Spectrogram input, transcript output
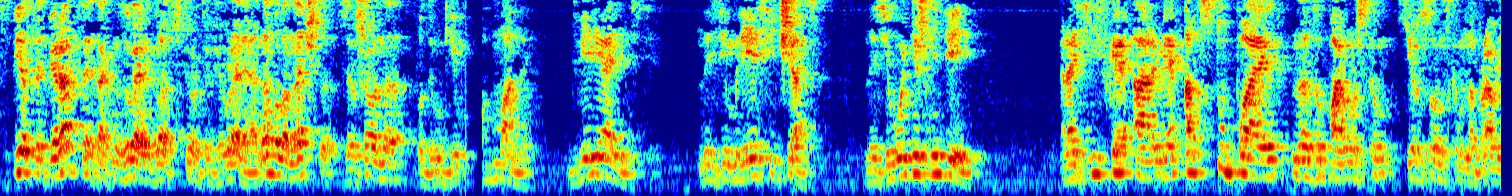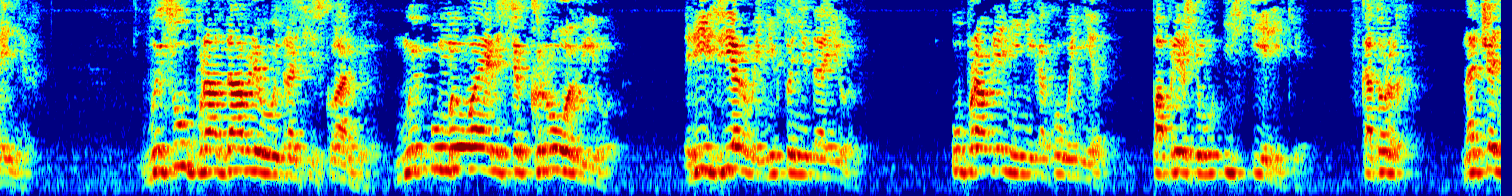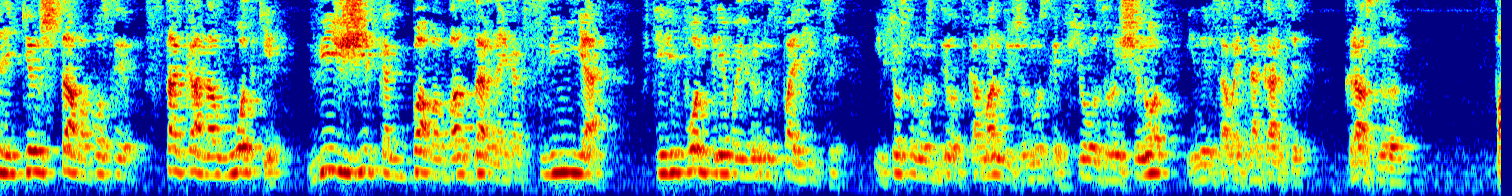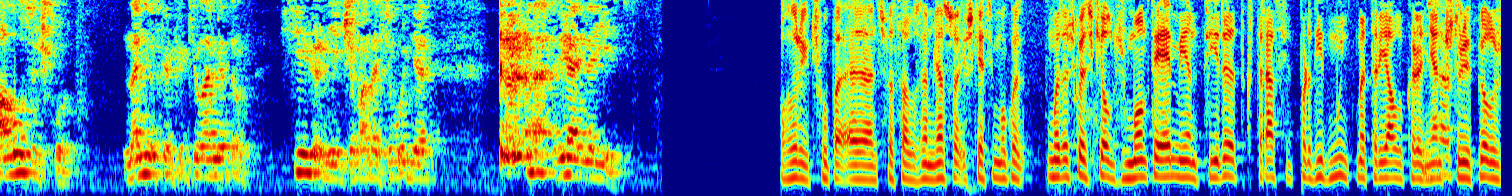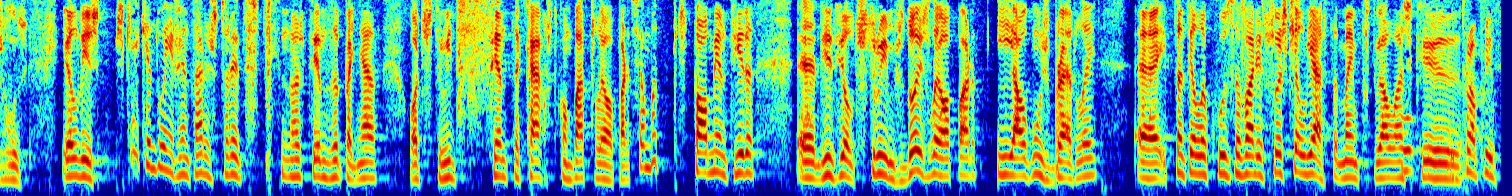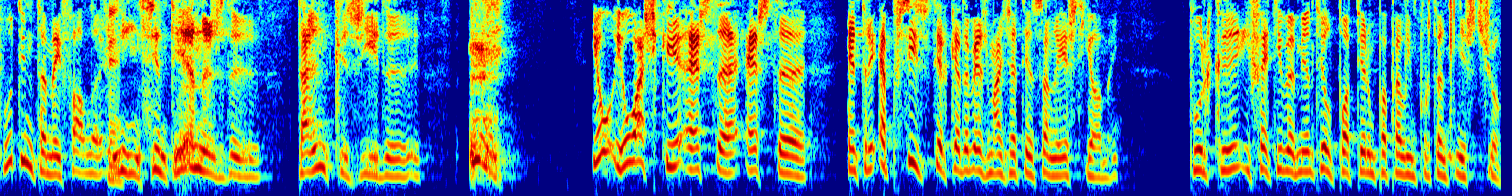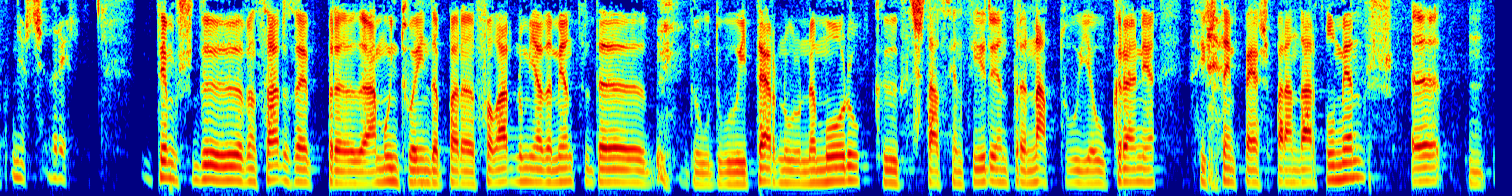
спецоперация, так называемая 24 февраля, она была начата совершенно по другим обманы. Две реальности. На земле сейчас – на сегодняшний день российская армия отступает на запорожском, херсонском направлениях. ВСУ продавливают российскую армию. Мы умываемся кровью. Резервы никто не дает. Управления никакого нет. По-прежнему истерики, в которых начальник генштаба после стакана водки визжит, как баба базарная, как свинья, в телефон, требуя вернуть позиции. И все, что может сделать командующий, он может сказать, все возвращено, и нарисовать на карте красную полосочку на несколько километров севернее, чем она сегодня реально есть. Rodrigo, desculpa, eh, antes de passar os Zé só esqueci uma coisa. Uma das coisas que ele desmonta é a mentira de que terá sido perdido muito material ucraniano Exato. destruído pelos russos. Ele diz, mas quem é que andou a inventar a história de nós termos apanhado ou destruído 60 carros de combate Leopard? Isso é uma total mentira. Uh, diz ele, destruímos dois Leopard e alguns Bradley. Uh, e, portanto, ele acusa várias pessoas que, aliás, também em Portugal acho o, que... O próprio Putin também fala Sim. em centenas de tanques e de eu, eu acho que esta, esta entre, é preciso ter cada vez mais atenção a este homem, porque efetivamente ele pode ter um papel importante neste jogo, neste xadrez. Temos de avançar, Zé, para, há muito ainda para falar, nomeadamente da, do, do, eterno namoro que se está a sentir entre a NATO e a Ucrânia, se isto tem pés para andar, pelo menos a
